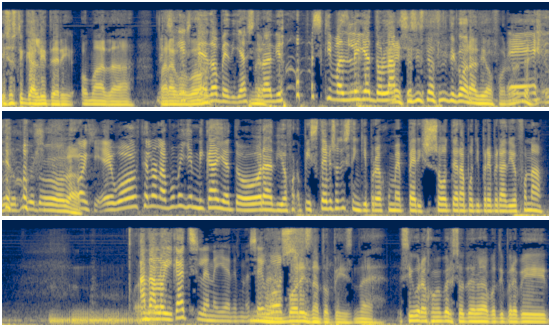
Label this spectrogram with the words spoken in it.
ίσως την καλύτερη ομάδα παραγωγών. Είστε εδώ, παιδιά, στο Ναι. ράδιο μας και μας λέει για το λάθος. Εσείς είστε αθλητικό ραδιόφωνο. Ε, ναι. Εγώ το πω για το Love. Όχι, εγώ θέλω να πούμε γενικά για το ραδιόφωνο. Πιστεύεις ότι στην Κύπρο έχουμε περισσότερα από ό,τι πρέπει ραδιόφωνα; Αναλογικά έτσι λένε οι έρευνες. Εγώ. Ναι, σ- μπορείς να το πεις, ναι. Σίγουρα έχουμε περισσότερα από ό,τι πρέπει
